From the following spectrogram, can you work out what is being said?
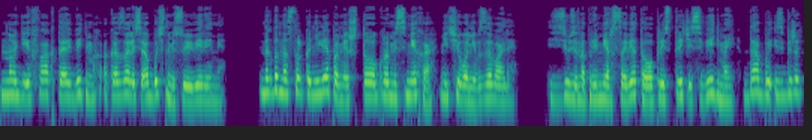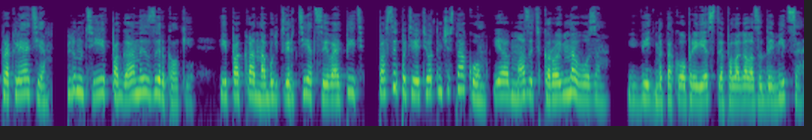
Многие факты о ведьмах оказались обычными суевериями, иногда настолько нелепыми, что кроме смеха ничего не вызывали. Зюзя, например, советовал при встрече с ведьмой, дабы избежать проклятия, плюнуть ей в поганые зыркалки, и пока она будет вертеться и вопить, посыпать ее тертым чесноком и обмазать коровьим навозом. Ведьма такого приветствия полагала задымиться,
